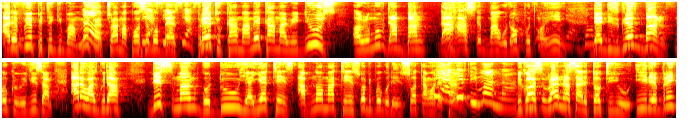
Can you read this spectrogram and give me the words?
I- dey feel pity give am. Make i try my possible best. pray to karma. Make karma reduce or remove that ban that hardship ban we don put on him. the disgrace ban make we reduce am. Otherwise guda this man go do yeye things abnormal things wey people go dey insult am all the See, I time. leave the man now. because right now as i dey talk to you. He dey bring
